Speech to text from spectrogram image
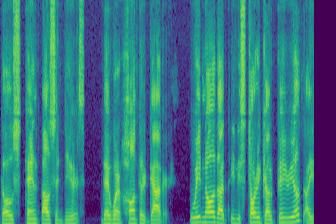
those 10,000 years, they were hunter gatherers. We know that in historical period, I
